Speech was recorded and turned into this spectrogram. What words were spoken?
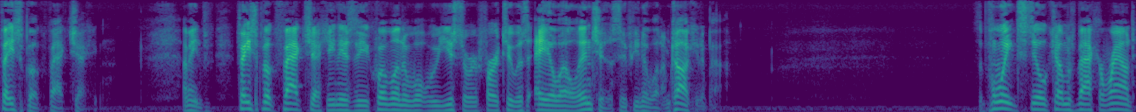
Facebook fact checking. I mean, Facebook fact checking is the equivalent of what we used to refer to as AOL inches, if you know what I'm talking about. The point still comes back around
